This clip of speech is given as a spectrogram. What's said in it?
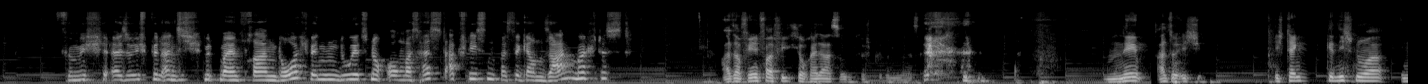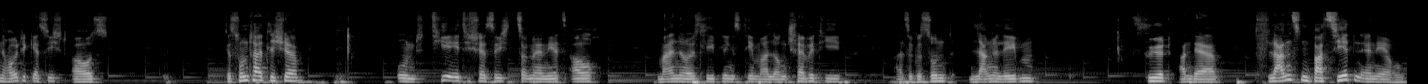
für mich, also ich bin an sich mit meinen Fragen durch. Wenn du jetzt noch irgendwas hast, abschließend, was du gerne sagen möchtest. Also auf jeden Fall viel Chlorellas und Kirschspirulina. nee, also ich, ich denke nicht nur in heutiger Sicht aus gesundheitlicher und tierethischer Sicht, sondern jetzt auch mein neues Lieblingsthema Longevity, also gesund lange Leben, führt an der pflanzenbasierten Ernährung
